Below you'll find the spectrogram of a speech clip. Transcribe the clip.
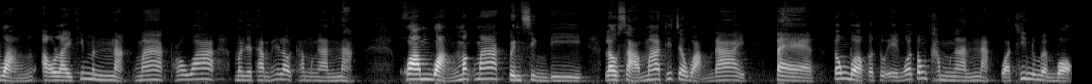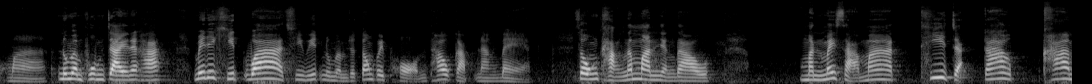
หวังเอาอะไรที่มันหนักมาก เพราะว่ามันจะทำให้เราทำงานหนัก ความหวังมากๆเป็นสิ่งดี เราสามารถที่จะหวังได้ แต่ต้องบอกกับตัวเองว่าต้องทำงานหนักกว่าที่นุ่มแหม่มบอกมานุ่มแหม่มภูมิใจนะคะ ไม่ได้คิดว่าชีวิตนุ่มแหม่มจะต้องไปผอมเท่ากับนางแบบ ทรงถังน้ำมันอย่างเรา มันไม่สามารถที่จะก้าวข้าม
